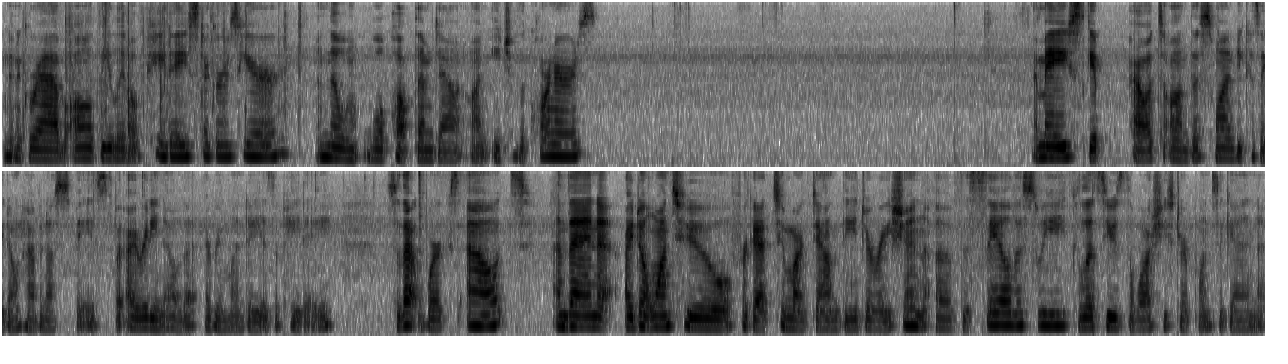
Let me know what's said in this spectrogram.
I'm going to grab all the little payday stickers here and then we'll pop them down on each of the corners. I may skip out on this one because I don't have enough space, but I already know that every Monday is a payday. So that works out. And then I don't want to forget to mark down the duration of the sale this week. Let's use the washi strip once again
